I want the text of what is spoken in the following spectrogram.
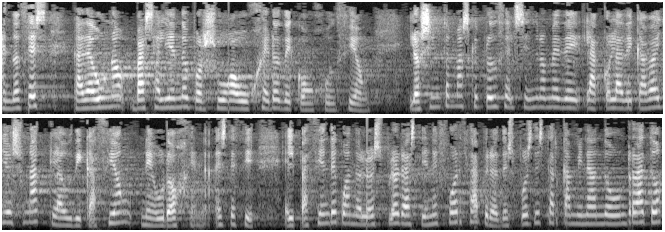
entonces, cada uno va saliendo por su agujero de conjunción. Los síntomas que produce el síndrome de la cola de caballo es una claudicación neurógena, es decir, el paciente cuando lo exploras tiene fuerza, pero después de estar caminando un rato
